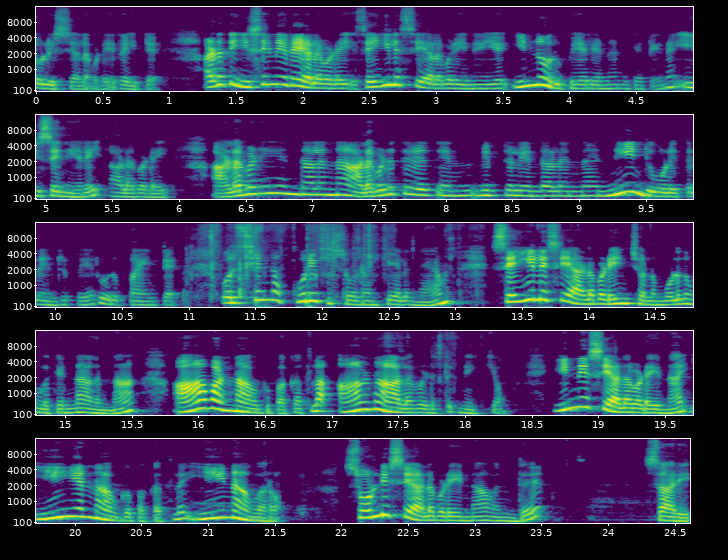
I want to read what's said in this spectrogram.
சொல்லிசை அளவடை. ரைட்டு அடுத்து இசைநிறை அளவடை செய்யிலிசை அளவடை இன்னொரு பேர் என்னன்னு கேட்டிங்கன்னா இசைநிறை அளவடை. அளவடை என்றால் என்ன? அளவெடுத்து நிற்றல் என்றால் என்ன? நீண்டு ஒழித்தல் என்று பெயர் ஒரு பாயிண்ட்டு ஒரு சின்ன குறிப்பு சொல்கிறேன் கேளுங்க. செய்யிலிசை அளவடைன்னு சொல்லும்பொழுது உங்களுக்கு என்ன ஆகுன்னா ஆவண்ணாவுக்கு பக்கத்தில் ஆனா அளவெடுத்து நிற்கும் இன்னிசை அளவடைனா ஈஎன்னாவுக்கு பக்கத்தில் ஈனா வரும். சொல்லிசை அளவடைனா வந்து சாரி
